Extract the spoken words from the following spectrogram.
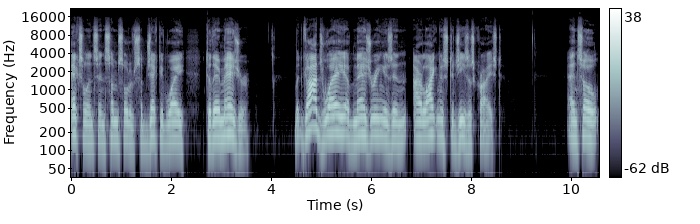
excellence in some sort of subjective way to their measure, but God's way of measuring is in our likeness to Jesus Christ. And so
